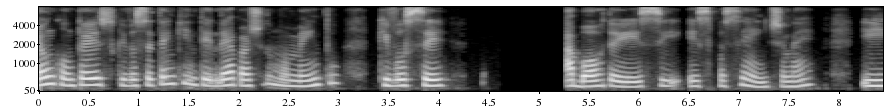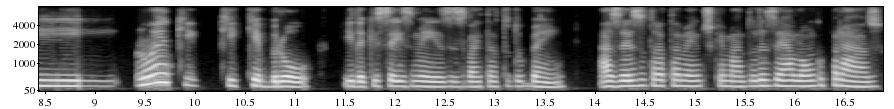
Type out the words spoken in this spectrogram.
é um contexto que você tem que entender a partir do momento que você aborda esse, esse paciente, né? E não é que, que quebrou e daqui seis meses vai estar tudo bem. Às vezes o tratamento de queimaduras é a longo prazo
